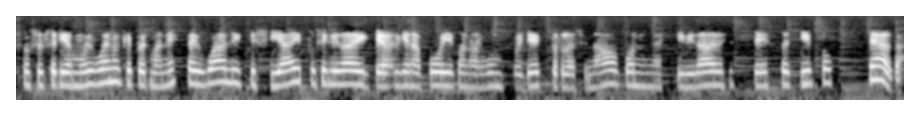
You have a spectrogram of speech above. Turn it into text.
Entonces sería muy bueno que permanezca igual y que si hay posibilidad de que alguien apoye con algún proyecto relacionado con actividades de este tipo, se haga.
